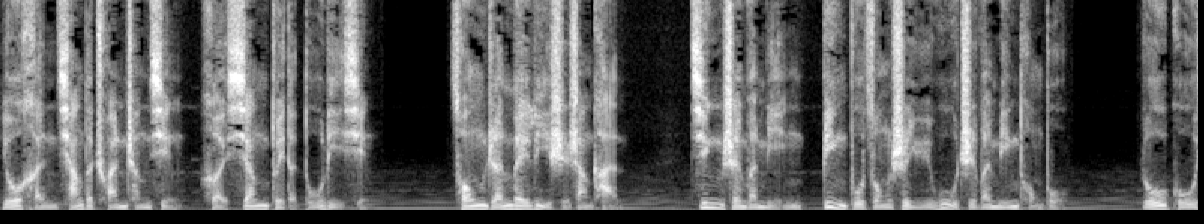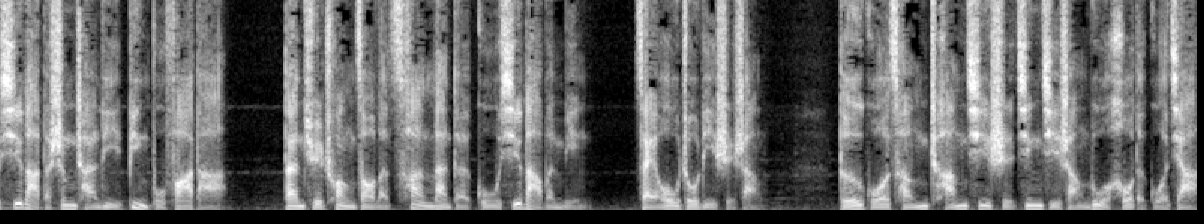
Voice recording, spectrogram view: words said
有很强的传承性和相对的独立性。从人类历史上看，精神文明并不总是与物质文明同步。如古希腊的生产力并不发达，但却创造了灿烂的古希腊文明。在欧洲历史上，德国曾长期是经济上落后的国家，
